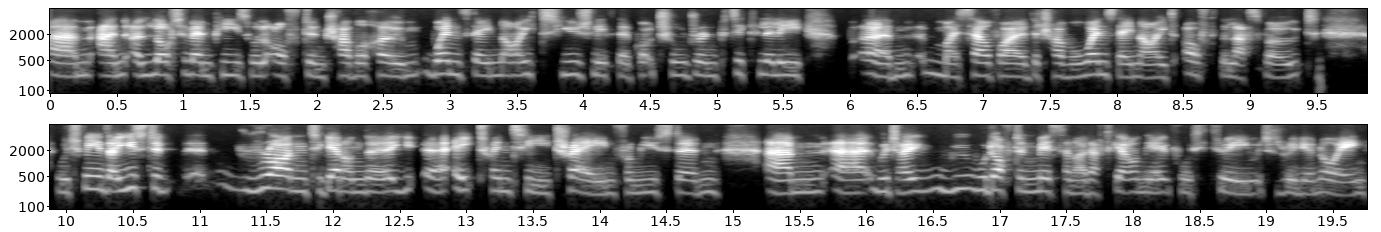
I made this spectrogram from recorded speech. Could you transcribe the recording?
Um, and a lot of MPs will often travel home Wednesday night, usually if they've got children, particularly um, myself, I either travel Wednesday night after the last vote, which means I used to run to get on the uh, 8.20 train from Euston, um, uh, which I would often miss and I'd have to get on the 8.43, which is really annoying.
